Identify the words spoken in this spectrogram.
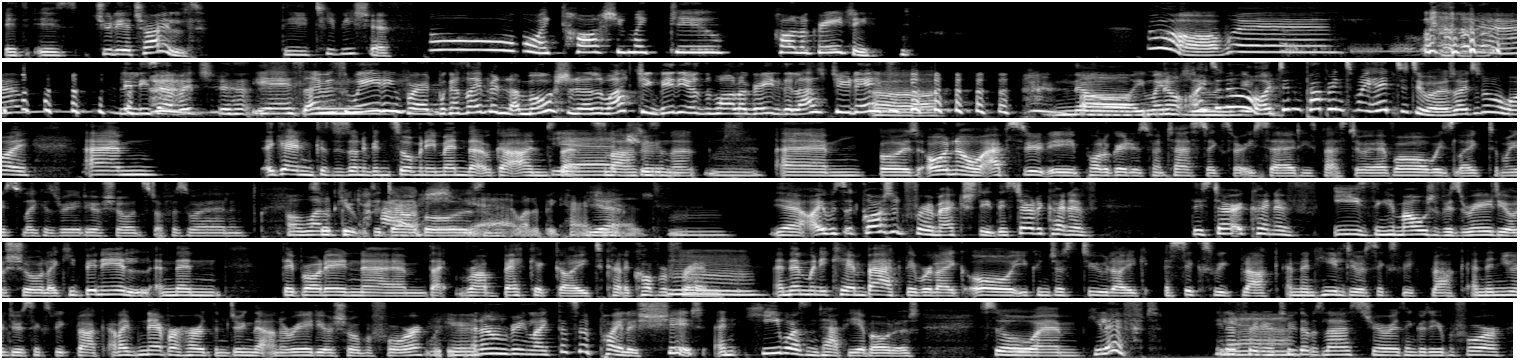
It is Julia Child, the TV chef. Oh, I thought you might do Paul O'Grady. Oh well, yeah, Lily Savage. Yes, I was waiting for it because I've been emotional watching videos of Paul O'Grady the last two days. Uh, no, Oh, you might no, have I do don't it in the know. It didn't pop into my head to do it. I don't know why. Um, again, because there's only been so many men that have got onto Yeah, that slot, true. isn't it? Um, but oh no, absolutely, Paul O'Grady was fantastic. It's very sad he's passed away. I've always liked him. I used to like his radio show and stuff as well, and oh, what so a big cute with the doggos. and- Yeah, what a big heart Yeah. he. Mm. yeah, I was gutted for him actually. They started kind of they started kind of easing him out of his radio show. Like he'd been ill and then they brought in um, that Rob Beckett guy to kind of cover for him. And then when he came back, they were like, "Oh, you can just do like a six week block, and then he'll do a six week block, and then you'll do a six week block." And I've never heard them doing that on a radio show before. Weird. And I remember being like, "That's a pile of shit," and he wasn't happy about it, so um, he left. He left Radio Yeah. Two. That was last year, I think, or the year before.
